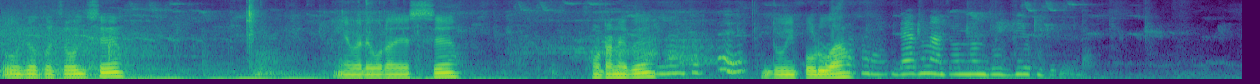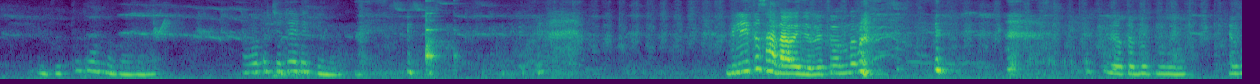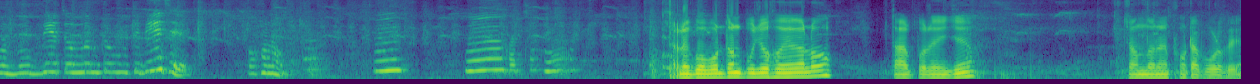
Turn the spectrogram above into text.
পুজো তো চলছে। এবারে ওরা এসছে। ফোঁটা নেবে। দুই পড়ুয়া। দেখ না চন্দন দুধ দিয়ে খুঁজে দিল দিলেই তো সাদা হয়ে যাবে চন্দন। যতটুকু এরকম দুধ দিয়ে চন্দনকে উঠে দিয়েছে? কখনো? তাহলে গোবর্ধন পুজো হয়ে গেল। তারপরে এই যে চন্দনের ফোঁটা পড়বে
